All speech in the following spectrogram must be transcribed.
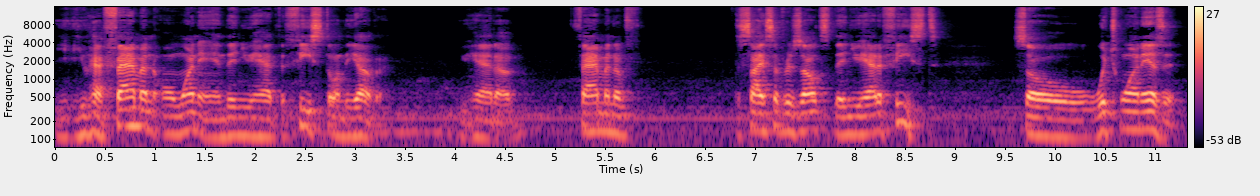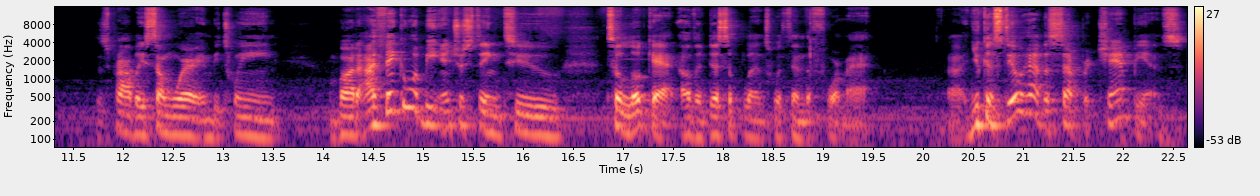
you have famine on one end, then you had the feast on the other. You had a famine of decisive results, then you had a feast. So which one is it? It's probably somewhere in between. But I think it would be interesting to to look at other disciplines within the format. Uh, you can still have the separate champions,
